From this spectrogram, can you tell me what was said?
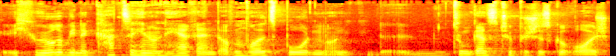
ich höre, wie eine Katze hin und her rennt auf dem Holzboden und äh, so ein ganz typisches Geräusch.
